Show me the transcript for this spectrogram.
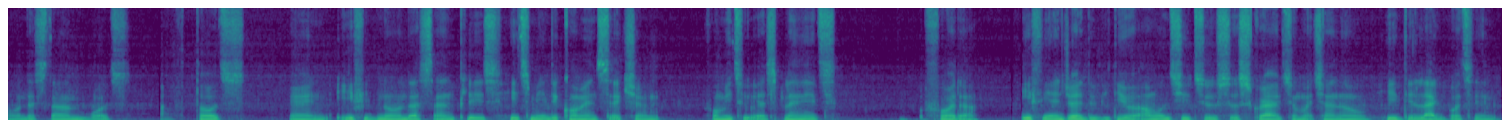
understand what i've taught. And if you don't understand please hit me in the comment section for me to explain it further. If you enjoyed the video i want you to subscribe to my channel. Hit the like button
